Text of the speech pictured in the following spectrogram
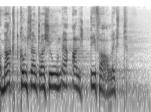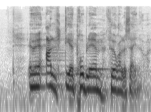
Og maktkonsentrasjon er alltid farlig. Det er alltid et problem før eller seinere.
